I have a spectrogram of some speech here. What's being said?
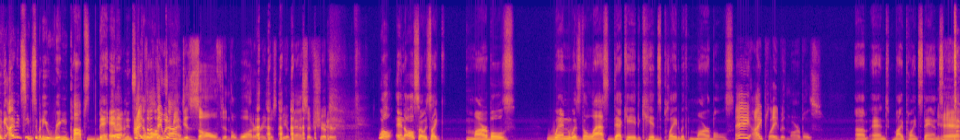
I haven't seen so many ring pops beheaded in such I a thought they would time. be dissolved in the water and just be a mass of sugar. well, and also it's like marbles. When was the last decade kids played with marbles? Hey, I played with marbles. Um, and my point stands. Yeah,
